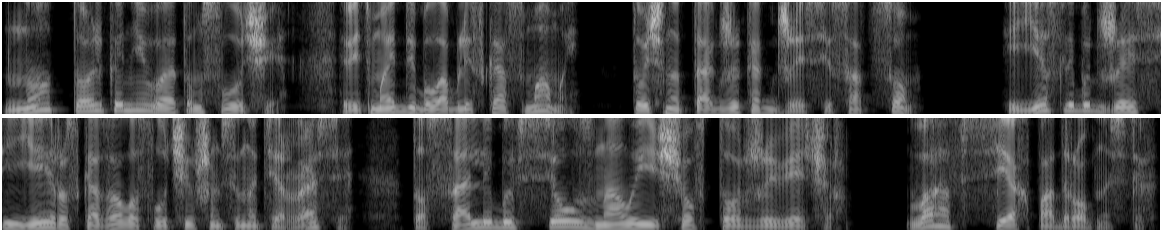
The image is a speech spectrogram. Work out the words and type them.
Но только не в этом случае, ведь Мэдди была близка с мамой, точно так же, как Джесси с отцом. И если бы Джесси ей рассказала о случившемся на террасе, то Салли бы все узнала еще в тот же вечер. Во всех подробностях.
